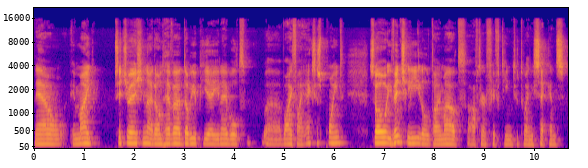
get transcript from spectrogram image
now, in my situation, I don't have a WPA enabled uh, Wi-Fi access point. So eventually it'll time out after 15 to 20 seconds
